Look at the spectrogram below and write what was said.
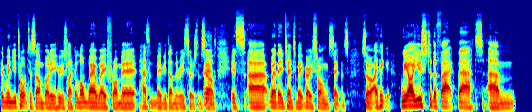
than when you talk to somebody who's like a long way away from it, hasn't maybe done the research themselves. Right. It's uh, where they tend to make very strong statements. So I think we are used to the fact that. Um,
